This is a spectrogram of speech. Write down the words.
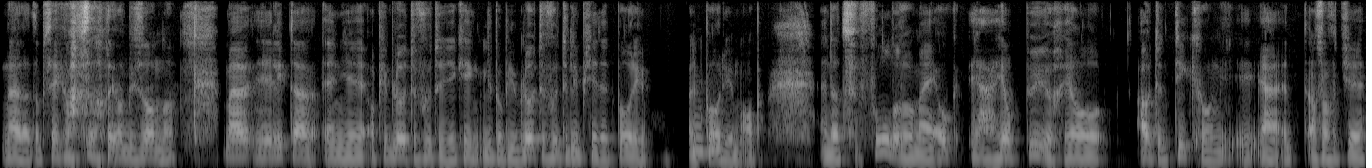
nou, dat op zich was al heel bijzonder. Maar je liep daar en je, op je blote voeten, je ging, liep op je blote voeten liep je het podium, het Mhm. podium op. En dat voelde voor mij ook ja, heel puur, heel authentiek. Gewoon, ja, alsof het je...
